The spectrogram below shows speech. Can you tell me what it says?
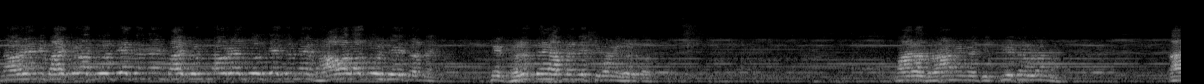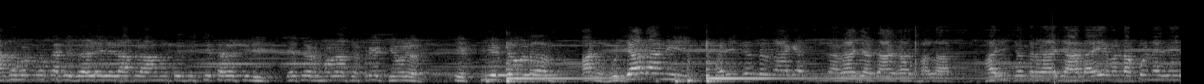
नवऱ्याने बायकोला दोष द्यायचा नाही बायकोने नवऱ्याला दोष द्यायचा नाही भावाला दोष द्यायचा नाही. हे घडत आहे आपल्या नशिबाने घडत असत. महाराज राणीने ते पेटवलं नाही अर्धवट लोकांचे जळलेले लाकडं आणून त्याची चित्र केली त्याच्यावर मुलाचं प्रेम ठेवलं. ते पेटवलं आणि उजाडाने हरिश्चंद्र राजा राजा जागा झाला. हरिश्चंद्र राजा आला. हे म्हणला कोण आहे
